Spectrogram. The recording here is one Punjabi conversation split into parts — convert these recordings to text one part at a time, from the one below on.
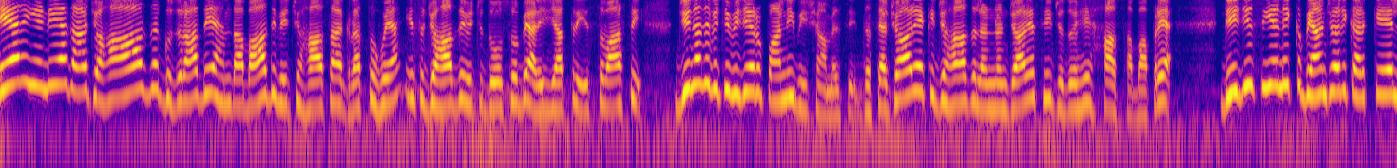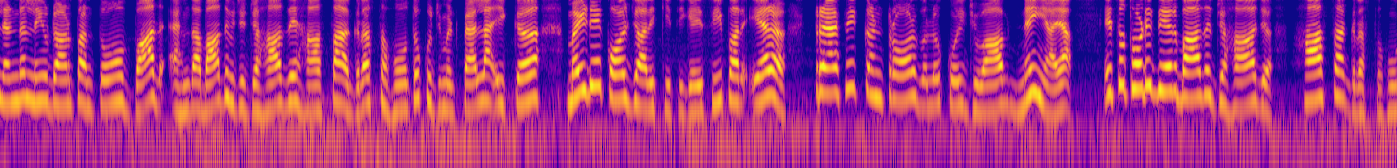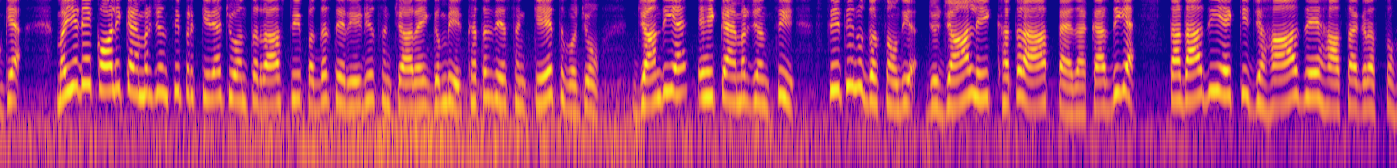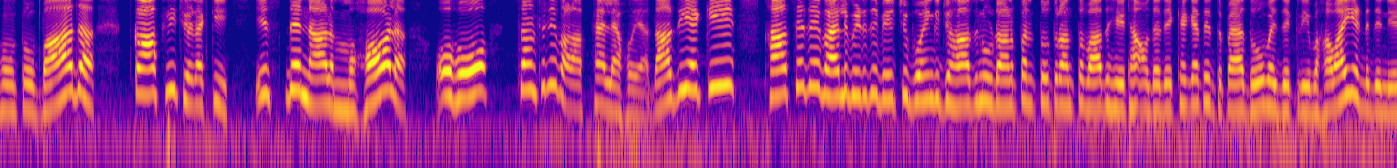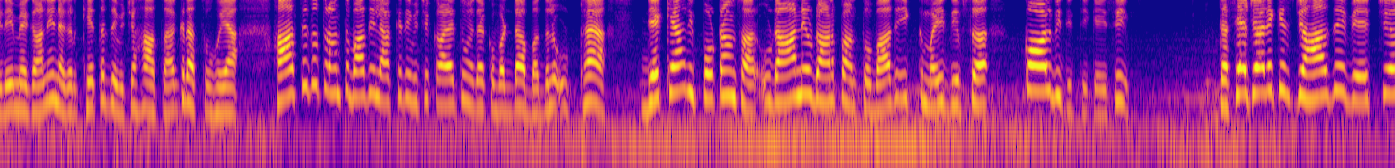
에ਅਰ ਇੰਡੀਆ ਦਾ ਜਹਾਜ਼ ਗੁਜਰਾਤ ਦੇ ਅਹਮਦਾਬਾਦ ਦੇ ਵਿੱਚ ਹਾਦਸਾਗ੍ਰਸਤ ਹੋਇਆ। ਇਸ ਜਹਾਜ਼ ਦੇ ਵਿੱਚ 242 ਯਾਤਰੀ ਸਵਾਰ ਸੀ, ਜਿਨ੍ਹਾਂ ਦੇ ਵਿੱਚ ਵਿਜੇ ਰੂਪਾਨੀ ਵੀ ਸ਼ਾਮਿਲ ਸੀ। ਦੱਸਿਆ ਜਾ ਰਿਹਾ ਕਿ ਜਹਾਜ਼ ਲੰਡਨ ਜਾ ਰਿਹਾ ਸੀ ਜਦੋਂ ਇਹ ਹਾਦਸਾ ਵਾਪਰਿਆ। ਡੀਜੀਸੀਏ ਨੇ ਇੱਕ ਬਿਆਨ ਜਾਰੀ ਕਰਕੇ ਲੰਡਨ ਲਈ ਉਡਾਣ ਭਰਨ ਤੋਂ ਬਾਅਦ ਅਹਮਦਾਬਾਦ ਵਿੱਚ ਜਹਾਜ਼ ਦੇ ਹਾਦਸਾਗ੍ਰਸਤ ਹੋਣ ਤੋਂ ਕੁਝ ਮਿੰਟ ਪਹਿਲਾਂ ਇੱਕ ਮਈਡੇ ਕਾਲ ਜਾਰੀ ਕੀਤੀ ਗਈ ਸੀ, ਪਰ 에ਅਰ ਟ੍ਰੈਫਿਕ ਕੰਟਰੋਲ ਵੱਲੋਂ ਕੋਈ ਜਵਾਬ ਨਹੀਂ ਆਇਆ। ਇਸ ਤੋਂ ਥੋੜੀ ਦੇਰ ਬਾਅਦ ਜਹਾਜ਼ ਹਾਦਸਾਗ੍ਰਸਤ ਹੋ ਗਿਆ। ਮਈਡੇ ਕਾਲ ਇੱਕ ਐਮਰਜੈਂਸੀ ਪ੍ਰਕਿਰਿਆ ਜੋ ਅੰਤਰਰਾਸ਼ਟਰੀ ਪੱਧਰ ਤੇ ਰੇਡੀਓ ਸੰਚਾਰ ਰਾਹੀਂ ਗੰਭੀਰ ਖਤਰੇ ਦੇ ਸੰਕੇਤ ਵਜੋਂ ਜਾਂਦੀ ਹੈ, ਇਹ ਇੱਕ ਐਮਰਜੈਂਸੀ ਸਥਿਤੀ ਨੂੰ ਦਰਸਾਉਂਦੀ ਹੈ, ਜੋ ਜਾਨ ਲਈ ਖਤਰਾ ਪੈਦਾ ਕਰਦੀ ਹੈ। ਤਾਂ ਦੱਸਦੀ ਹੈ ਕਿ ਜਹਾਜ਼ ਦੇ ਹਾਦਸਾਗ੍ਰਸਤ ਹੋਣ ਤੋਂ ਬਾਅਦ ਕਾਫੀ ਜਿਹੜਾ ਕਿ ਇਸ ਦੇ ਨਾਲ ਮਾਹੌਲ ਉਹ ਸਨਸਨੀ ਵਾਲਾ ਫੈਲਿਆ ਹੋਇਆ। ਦੱਸਦੀ ਹੈ ਕਿ ਹਾਦਸੇ ਦੇ ਵਾਇਰਲ ਵੀਡੀਓ ਦੇ ਵਿੱਚ ਬੋਇੰਗ ਜਹਾਜ਼ ਨੂੰ ਉਡਾਣ ਭਰਨ ਤੋਂ ਤੁਰੰਤ ਬਾਅਦ ਹੇਠਾਂ ਆਉਂਦੇ ਦੇਖਿਆ ਗਿਆ ਤੇ ਦੁਪਹਿਰ 2 ਵਜੇ ਦੇ ਕਰੀਬ ਹਵਾਈ ਅੱਡੇ ਦੇ ਨੇੜੇ ਮੈਗਾਨੀ ਨਗਰ ਖੇਤਰ ਦੇ ਵਿੱਚ ਹਾਦਸਾ ਗ੍ਰਸਤ ਹੋਇਆ। ਹਾਦਸੇ ਤੋਂ ਤੁਰੰਤ ਬਾਅਦ ਇਲਾਕੇ ਦੇ ਵਿੱਚ ਕਾਲੇ ਧੂਏ ਦਾ ਇੱਕ ਵੱਡਾ ਬੱਦਲ ਉੱਠਿਆ। ਦੇਖਿਆ, ਰਿਪੋਰਟਾਂ ਅਨੁਸਾਰ ਉਡਾਨ ਨੇ ਉਡਾਣ ਭਰਨ ਤੋਂ ਬਾਅਦ 1 ਮਈ ਦਿਵਸ ਕਾਲ ਵੀ ਦਿੱਤੀ ਗਈ ਸੀ। ਦੱਸਿਆ ਜਾ ਰਿਹਾ ਕਿ ਇਸ ਜਹਾਜ਼ ਦੇ ਵਿੱਚ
